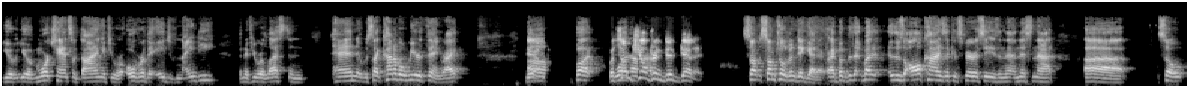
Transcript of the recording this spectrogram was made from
You have you have more chance of dying if you were over the age of ninety than if you were less than ten. It was like kind of a weird thing, right? Yeah. Uh, but But some children did get it. Some some children did get it right? But but, but there's all kinds of conspiracies and, and this and that. Uh so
